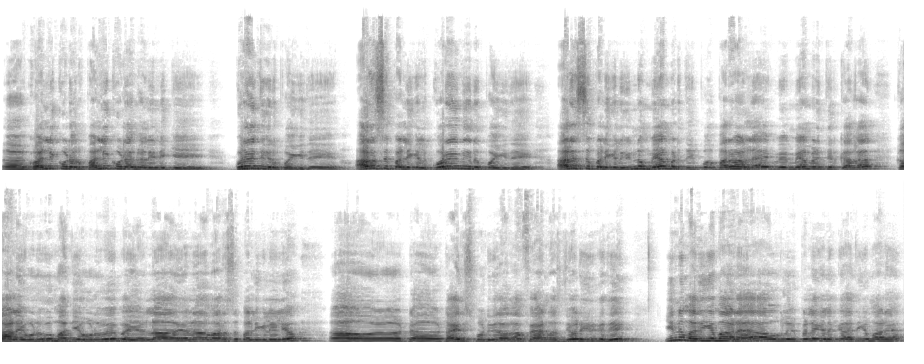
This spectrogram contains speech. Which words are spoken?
அஹ், பள்ளிக்கூடம் பள்ளிக்கூடங்கள் இன்றைக்கி குறைந்துகிட்டு போய்க்குது. அரசு பள்ளிகள் குறைந்துகிட்டு போய்க்குது. அரசு பள்ளிகள் இன்னும் மேம்படுத்தி இப்போ பரவாயில்ல மேம்படுத்தியிருக்காங்க காலை உணவு மதிய உணவு இப்போ எல்லா எல்லா அரசு பள்ளிகளிலையும் டைல்ஸ் போட்டுக்கிறாங்க ஃபேன் வசதியோடு இருக்குது. இன்னும் அதிகமான அவங்களுக்கு பிள்ளைகளுக்கு அதிகமான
